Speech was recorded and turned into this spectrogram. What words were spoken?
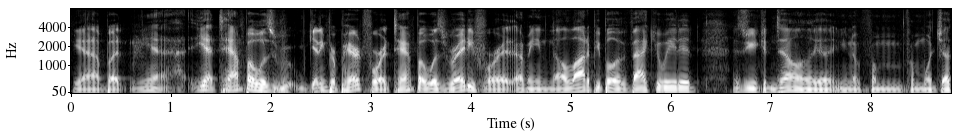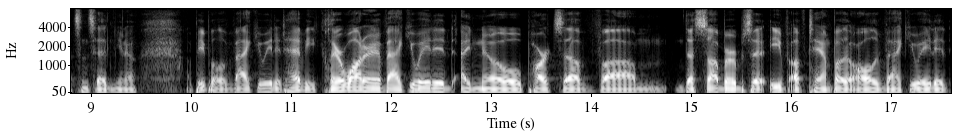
Yeah, but yeah, yeah. Tampa was getting prepared for it. Tampa was ready for it. I mean, a lot of people evacuated, as you can tell. Uh, you know, from from what Judson said. You know, uh, people evacuated heavy. Clearwater evacuated. I know parts of um, the suburbs of of Tampa all evacuated.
